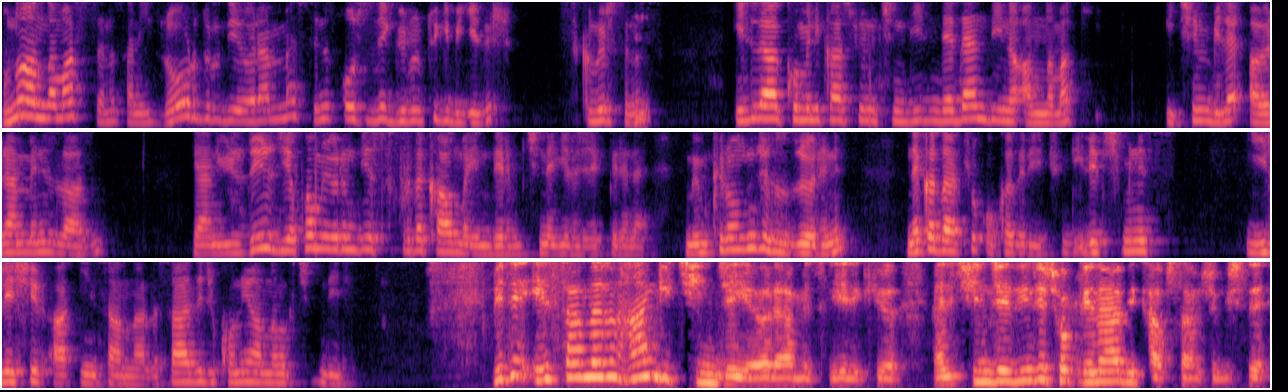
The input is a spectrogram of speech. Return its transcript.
Bunu anlamazsanız hani zordur diye öğrenmezseniz o size gürültü gibi gelir. Sıkılırsınız. İlla komünikasyon için değil, neden dini anlamak için bile öğrenmeniz lazım. Yani yüzde yüz yapamıyorum diye sıfırda kalmayın derim içine gelecek birine. Mümkün olunca hızlı öğrenin. Ne kadar çok o kadar iyi. Çünkü iletişiminiz iyileşir insanlarla. Sadece konuyu anlamak için değil. Bir de insanların hangi Çinceyi öğrenmesi gerekiyor? Hani Çince deyince çok genel bir kapsam çünkü işte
